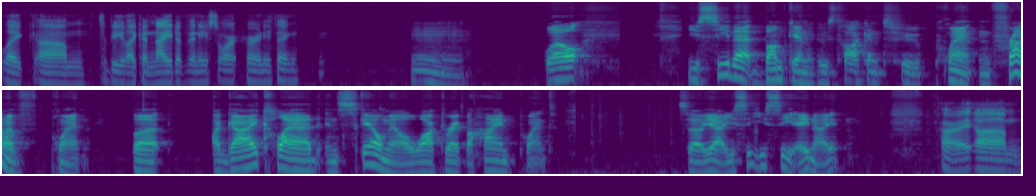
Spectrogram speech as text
like to be like a knight of any sort or anything? Hmm. Well, you see that bumpkin who's talking to Pwent in front of Pwent, but a guy clad in scale mail walked right behind Pwent. So yeah, you see you see a knight. All right. Um,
